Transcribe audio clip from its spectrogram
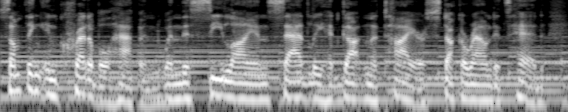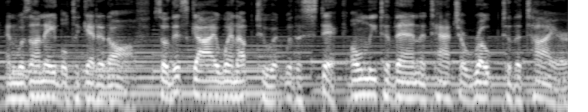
Something incredible happened when this sea lion sadly had gotten a tire stuck around its head and was unable to get it off. So this guy went up to it with a stick, only to then attach a rope to the tire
